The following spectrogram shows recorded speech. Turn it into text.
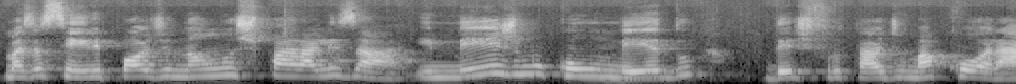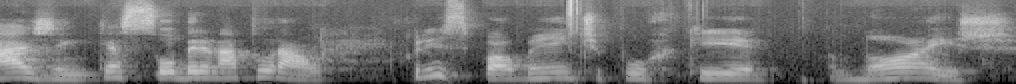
Mas assim, ele pode não nos paralisar. E mesmo com o medo, desfrutar de uma coragem que é sobrenatural. Principalmente porque nós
